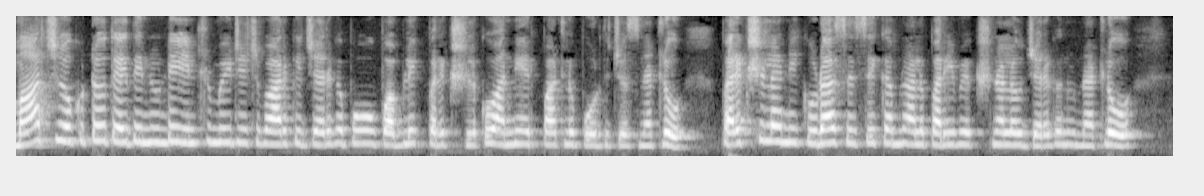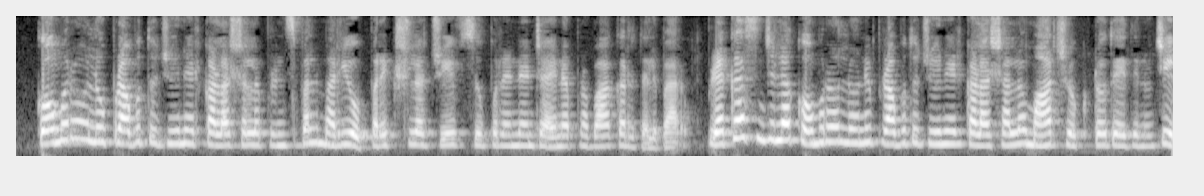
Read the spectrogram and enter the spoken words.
మార్చి ఒకటో తేదీ నుండి ఇంటర్మీడియట్ వారికి జరగబో పబ్లిక్ పరీక్షలకు అన్ని ఏర్పాట్లు పూర్తి చేసినట్లు పరీక్షలన్నీ కూడా సీసీ కెమెరాల పర్యవేక్షణలో జరగనున్నట్లు కోమరోలు ప్రభుత్వ జూనియర్ కళాశాల ప్రిన్సిపల్ మరియు పరీక్షల చీఫ్ సూపరింటెండెంట్ అయిన ప్రభాకర్ తెలిపారు. ప్రకాశం జిల్లా కోమరోలులోని ప్రభుత్వ జూనియర్ కళాశాలలో మార్చి ఒకటో తేదీ నుంచి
